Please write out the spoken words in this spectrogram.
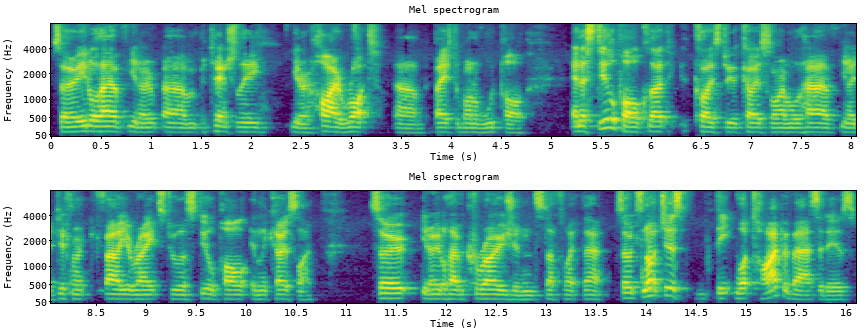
So it'll have, you know, um, potentially, you know, high rot um, based upon a wood pole. And a steel pole cl close to a coastline will have, you know, different failure rates to a steel pole in the coastline. So, you know, it'll have corrosion and stuff like that. So it's not just the, what type of asset is,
